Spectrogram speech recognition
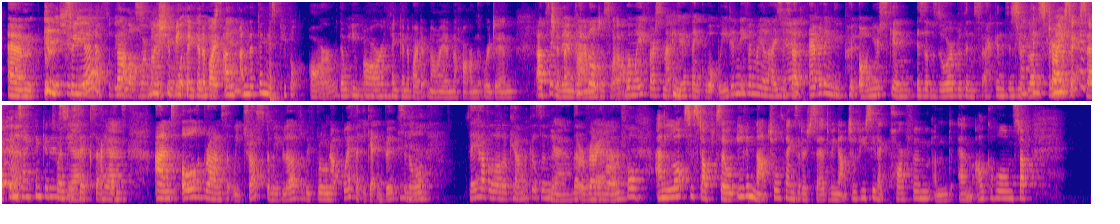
Um, They should so yeah, also be a lot that's- we should be thinking put in your about, and, and the thing is, people are, that we are thinking about it now and the harm that we're doing to the environment people- as well. When we first met you, I think what we didn't even realize is that everything you put on your skin is absorbed within seconds into your bloodstream. 26 seconds, I think it is. 26 yeah. seconds. And all the brands that we trust and we've loved, we've grown up with, that you get in boots and all, they have a lot of chemicals in Yeah, it that are very yeah. harmful. And lots of stuff. So even natural things that are said to be natural, if you see like parfum and um, alcohol and stuff,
